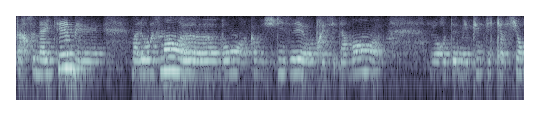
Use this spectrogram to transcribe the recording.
personnalité, mais malheureusement, euh, bon, comme je disais euh, précédemment, lors de mes publications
